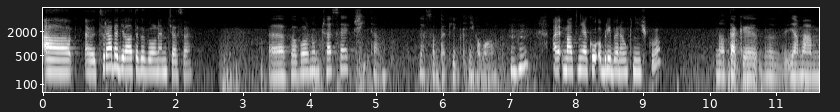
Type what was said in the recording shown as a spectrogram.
A e, co ráda děláte ve volném čase? E, vo voľnom čase čítam. Ja som takým knihomol. Uh-huh. A máte nejakú oblíbenou knížku? No tak e, ja mám,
